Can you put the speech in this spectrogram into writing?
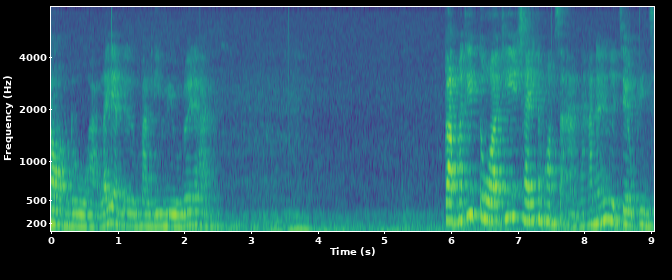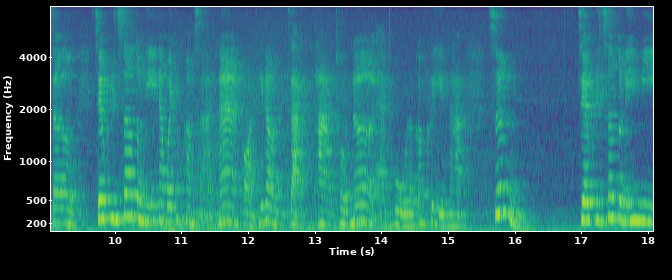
ลองดูค่ะ และอย่าลืมมารีวิวด้วยนะคะ กลับมาที่ตัวที่ใช้ทำความสะอาดนะคะ นั่นก็คือเจลคลีนเซอร์เจลคลีนเซอร์ตัวนี้นะไว้ทำความสะอาดหน้าก่อนที่เราจะทาโทนเนอร์แอมพูแล้วก็ครีมนะคะ ซึ่งเจลคลีนเซอร์ตัวนี้มี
